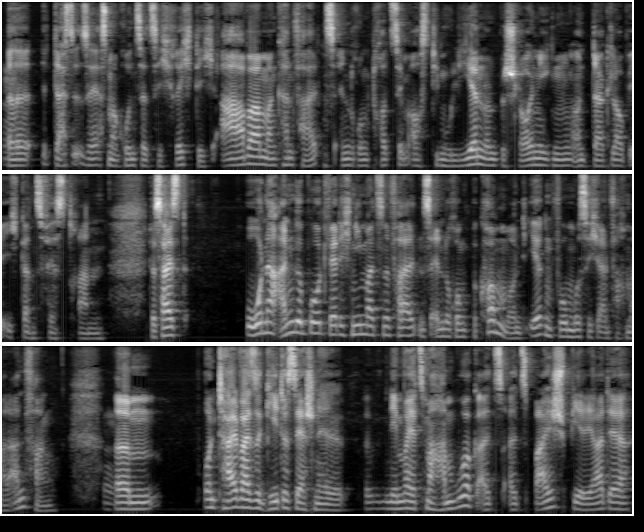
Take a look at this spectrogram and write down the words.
Mhm. Äh, das ist erstmal grundsätzlich richtig. Aber man kann Verhaltensänderungen trotzdem auch stimulieren und beschleunigen und da glaube ich ganz fest dran. Das heißt, ohne Angebot werde ich niemals eine Verhaltensänderung bekommen und irgendwo muss ich einfach mal anfangen. Mhm. Ähm, und teilweise geht es sehr schnell. Nehmen wir jetzt mal Hamburg als, als Beispiel. Ja, der,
